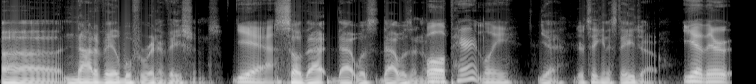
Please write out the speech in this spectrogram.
uh not available for renovations. yeah. So that that was that was annoying. Well, apparently, yeah, they're taking the stage out. yeah, they're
